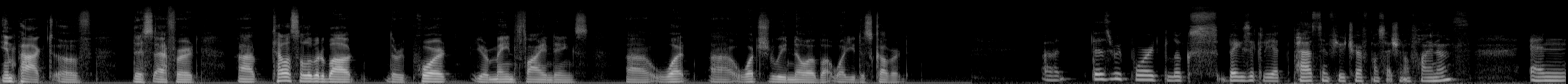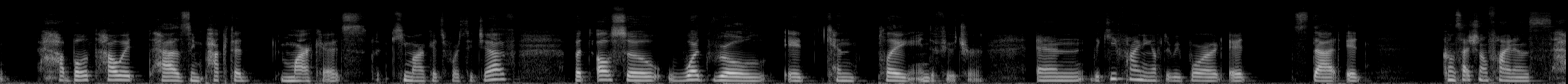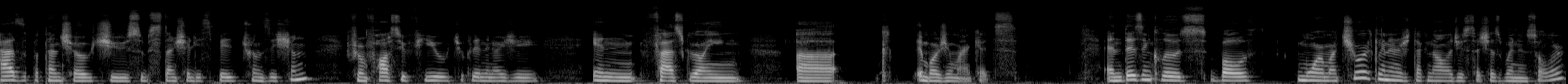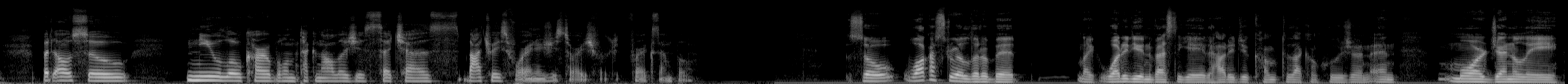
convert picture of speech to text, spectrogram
impact of this effort. Uh, tell us a little bit about the report, your main findings. Uh, what uh, what should we know about what you discovered? Uh, this report looks basically at past and future of concessional finance, and how, both how it has impacted markets, key markets for CTF, but also what role it can play in the future. And the key finding of the report is that it concessional finance has the potential to substantially speed transition from fossil fuel to clean energy in fast-growing uh, emerging markets. And this includes both more mature clean energy technologies such as wind and solar, but also new low carbon technologies such as batteries for energy storage, for, for example. So, walk us through a little bit like what did you investigate? How did you come to that conclusion? And more generally,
